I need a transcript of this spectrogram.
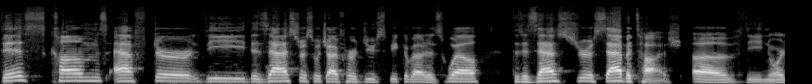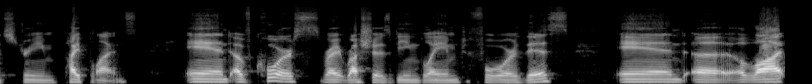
this comes after the disastrous, which I've heard you speak about as well, the disastrous sabotage of the Nord Stream pipelines. And of course, right, Russia is being blamed for this. And uh, a lot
